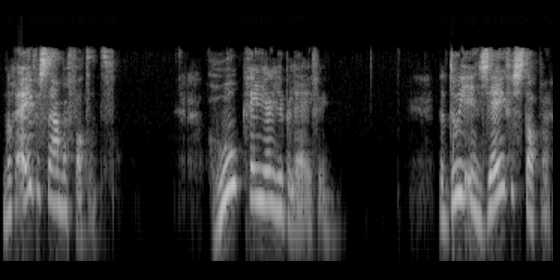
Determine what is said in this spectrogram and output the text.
nog even samenvattend. Hoe creëer je beleving? Dat doe je in zeven stappen.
